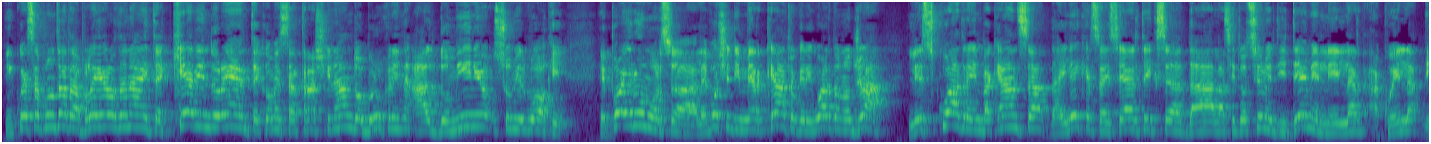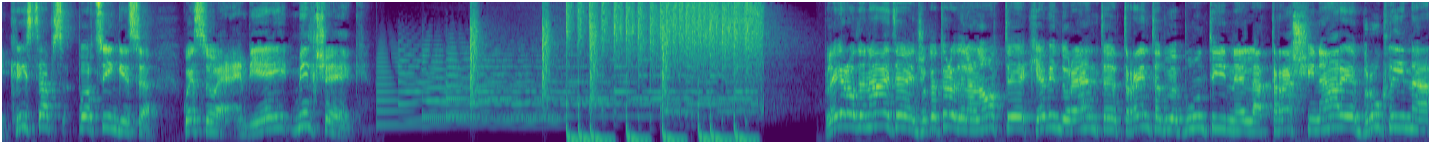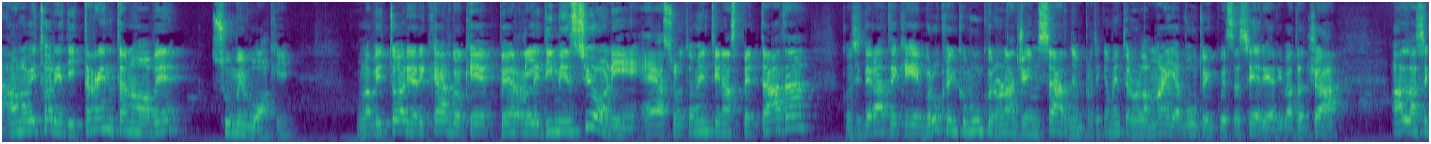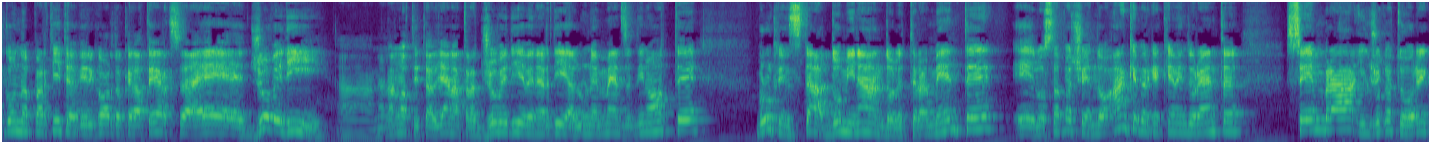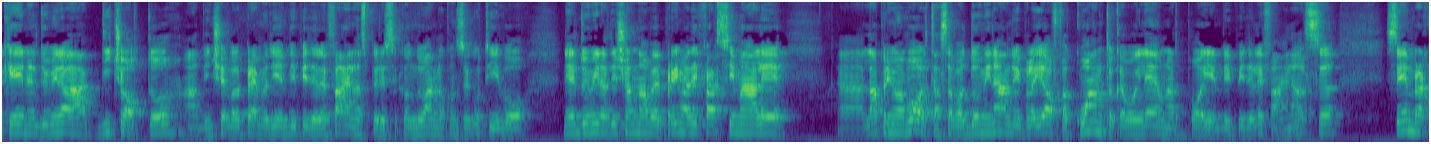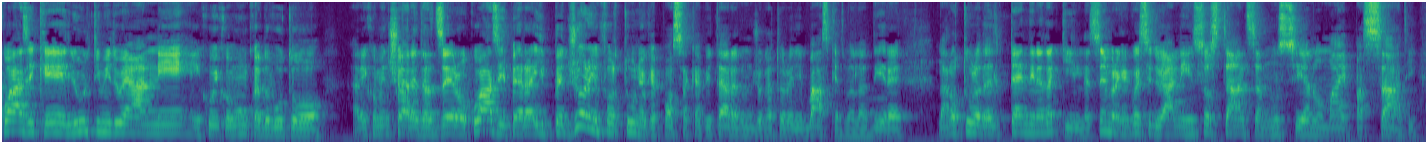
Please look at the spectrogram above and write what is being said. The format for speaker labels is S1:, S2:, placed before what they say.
S1: in questa puntata Player of the Night Kevin Durant come sta trascinando Brooklyn al dominio su Milwaukee. E poi rumors, le voci di mercato che riguardano già le squadre in vacanza dai Lakers ai Celtics dalla situazione di Damian Lillard a quella di Kristaps Porzingis. Questo è NBA Milkshake Player of the Night, giocatore della notte, Kevin Durant, 32 punti nella trascinare Brooklyn a una vittoria di 39 su Milwaukee. Una vittoria, Riccardo, che per le dimensioni è assolutamente inaspettata. Considerate che Brooklyn comunque non ha James Harden, praticamente non l'ha mai avuto in questa serie, è arrivata già alla seconda partita vi ricordo che la terza è giovedì, uh, nella notte italiana tra giovedì e venerdì all'una e mezza di notte Brooklyn sta dominando letteralmente e lo sta facendo anche perché Kevin Durant sembra il giocatore che nel 2018 ah, vinceva il premio di MVP delle finals per il secondo anno consecutivo. Nel 2019, prima di farsi male uh, la prima volta, stava dominando i playoff quanto Kawhi Leonard, poi MVP delle finals. Sembra quasi che gli ultimi due anni, in cui comunque ha dovuto a ricominciare da zero quasi per il peggiore infortunio che possa capitare ad un giocatore di basket, vale a dire la rottura del tendine d'Achille. Sembra che questi due anni in sostanza non siano mai passati.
